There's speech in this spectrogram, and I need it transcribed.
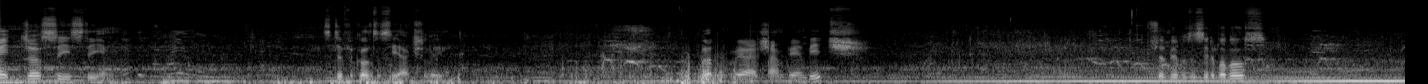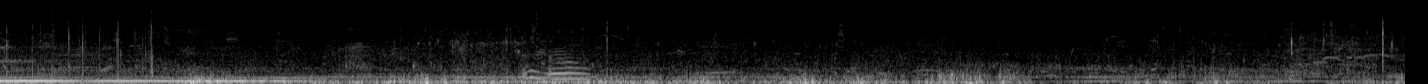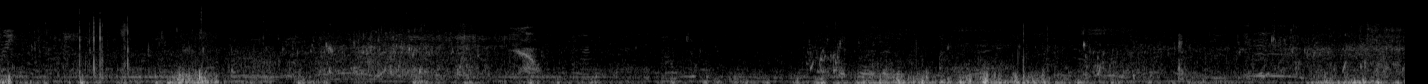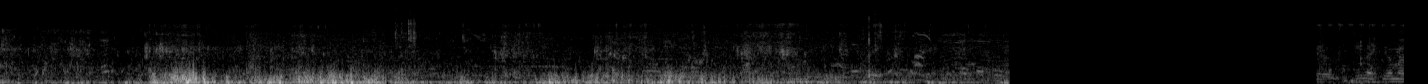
Might just see steam. It's difficult to see actually. But we're at Champagne Beach. Should be able to see the bubbles.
